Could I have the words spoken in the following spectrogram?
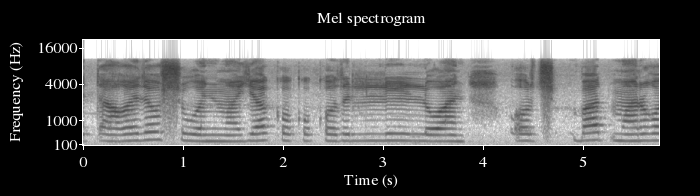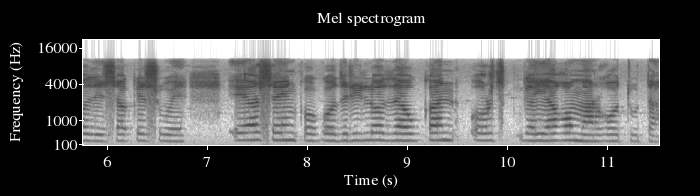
eta gero zuen mailako kokodriloan hortz bat margo dezakezue. Ea zein kokodrilo daukan hortz gehiago margotuta.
